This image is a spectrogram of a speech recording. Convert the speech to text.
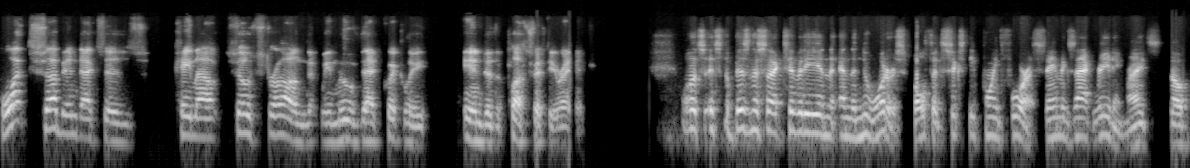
what sub indexes came out so strong that we moved that quickly into the plus 50 range? Well, it's it's the business activity and and the new orders, both at 60.4, same exact reading, right? So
